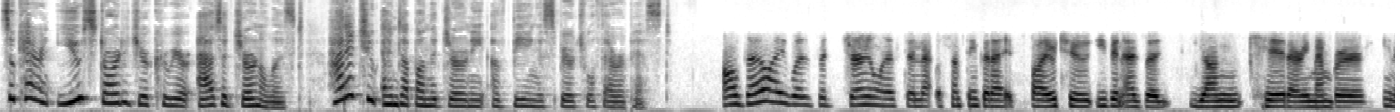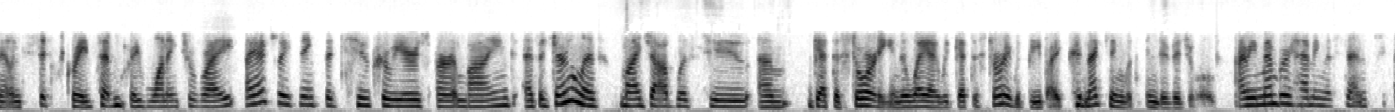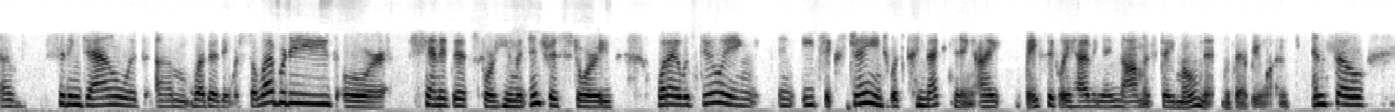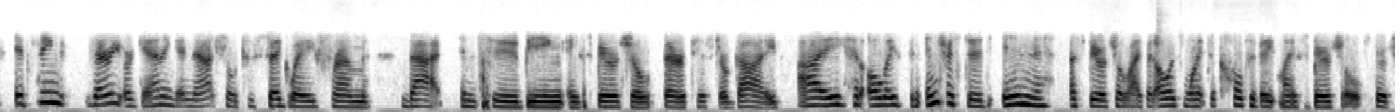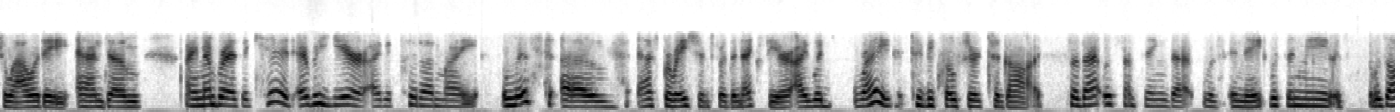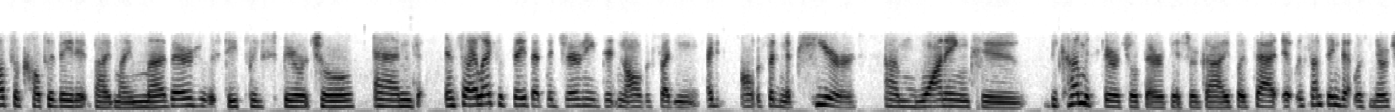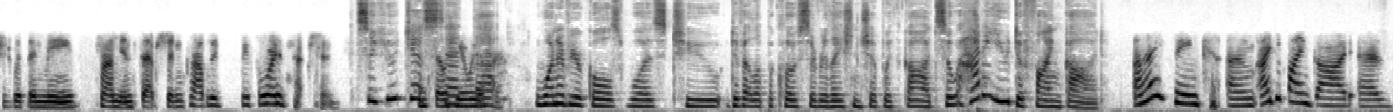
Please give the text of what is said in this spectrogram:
So, Karen, you started your career as a journalist. How did you end up on the journey of being a spiritual therapist? Although I was a journalist and that was something that I aspired to even as a young kid, I remember, you know, in sixth grade, seventh grade, wanting to write. I actually think the two careers are aligned. As a journalist, my job was to um, get the story, and the way I would get the story would be by connecting with individuals. I remember having the sense of sitting down with um, whether they were celebrities or candidates for human interest stories what I was doing in each exchange was connecting. I basically having a namaste moment with everyone. And so it seemed very organic and natural to segue from that into being a spiritual therapist or guide. I had always been interested in a spiritual life. I'd always wanted to cultivate my spiritual spirituality. And um, I remember as a kid, every year I would put on my list of aspirations for the next year, I would write to be closer to God. So that was something that was innate within me. It was also cultivated by my mother, who was deeply spiritual, and and so I like to say that the journey didn't all of a sudden, I didn't all of a sudden appear um, wanting to become a spiritual therapist or guide, but that it was something that was nurtured within me from inception, probably before inception. So you just so said that are one of your goals was to develop a closer relationship with God. So, how do you define God? I think um, I define God as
